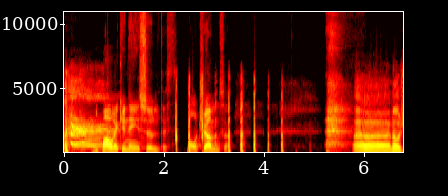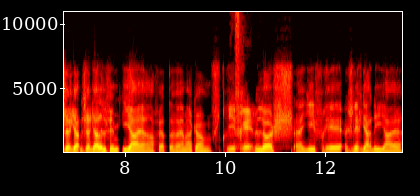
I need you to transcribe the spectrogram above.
Il part avec une insulte. Mon chum, ça. euh, non, j'ai regardé, le film hier, en fait. Vraiment comme Il est frais, là. loche, il est frais. Je l'ai regardé hier.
